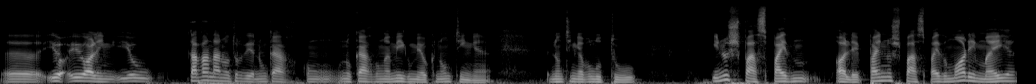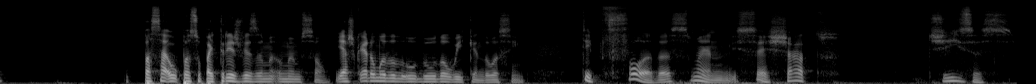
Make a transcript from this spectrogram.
Uh, eu, eu, olhem, eu estava a andar no outro dia num carro, com, no carro de um amigo meu que não tinha, não tinha Bluetooth, e no espaço, pai, de, olha, pai, no espaço, pai de uma hora e meia, passou, passou pai três vezes a mesma som, e acho que era uma do, do, do Weekend ou assim. Tipo, foda-se, mano, isso é chato. Jesus.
